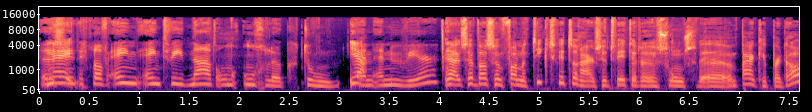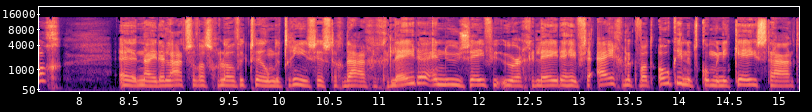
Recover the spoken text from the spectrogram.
Eh, Nee. ik geloof één, één tweet na het on- ongeluk toen. En, en nu weer. Ja, ze was een fanatiek twitteraar. Ze twitterde soms eh, een paar keer per dag. Eh, nou ja, de laatste was geloof ik 263 dagen geleden. En nu, zeven uur geleden, heeft ze eigenlijk wat ook in het communiqué staat...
